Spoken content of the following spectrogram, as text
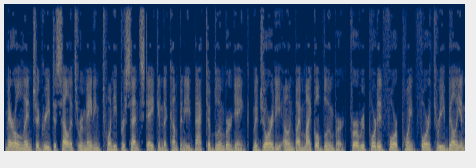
Merrill Lynch agreed to sell its remaining 20% stake in the company back to Bloomberg Inc., majority owned by Michael Bloomberg, for a reported $4.43 billion,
